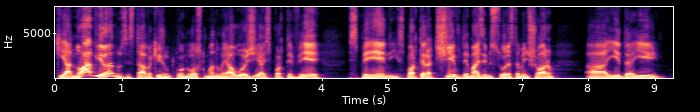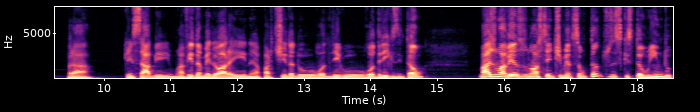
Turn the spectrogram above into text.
que há nove anos estava aqui junto conosco, o Manuel, hoje a Sport TV, SPN, Sport Interativo, demais emissoras também choram a ida aí para quem sabe uma vida melhor aí, né, a partida do Rodrigo Rodrigues. Então, mais uma vez os nossos sentimentos são tantos os que estão indo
